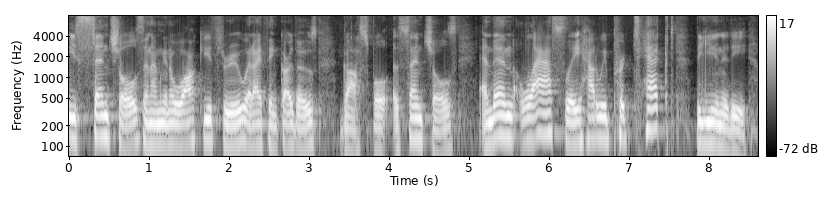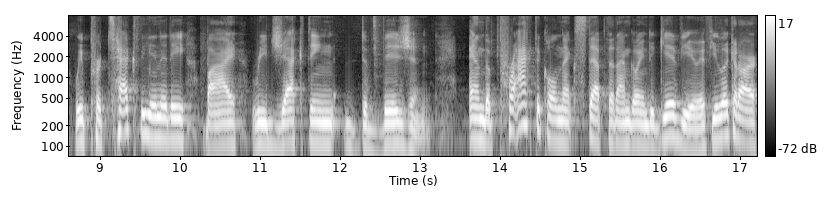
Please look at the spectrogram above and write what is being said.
essentials, and I'm going to walk you through what I think are those gospel essentials. And then lastly, how do we protect the unity? We protect the unity by rejecting division. And the practical next step that I'm going to give you, if you look at our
